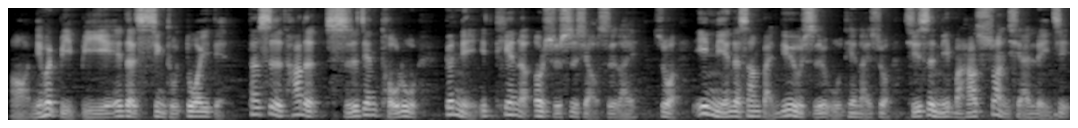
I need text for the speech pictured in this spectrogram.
哦，你会比别的信徒多一点，但是他的时间投入。跟你一天的二十四小时来说，一年的三百六十五天来说，其实你把它算起来累计，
